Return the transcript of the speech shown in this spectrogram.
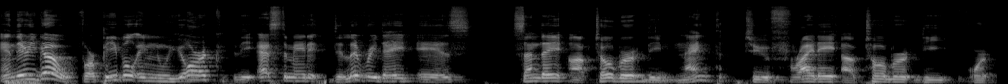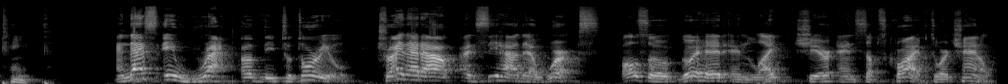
And there you go. For people in New York, the estimated delivery date is Sunday, October the 9th to Friday, October the 14th. And that's a wrap of the tutorial. Try that out and see how that works. Also, go ahead and like, share, and subscribe to our channel.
